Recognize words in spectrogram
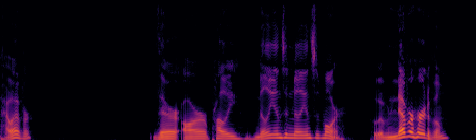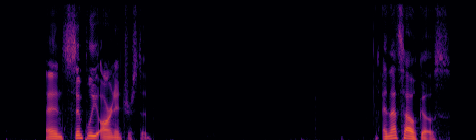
However, there are probably millions and millions of more who have never heard of him and simply aren't interested. And that's how it goes.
